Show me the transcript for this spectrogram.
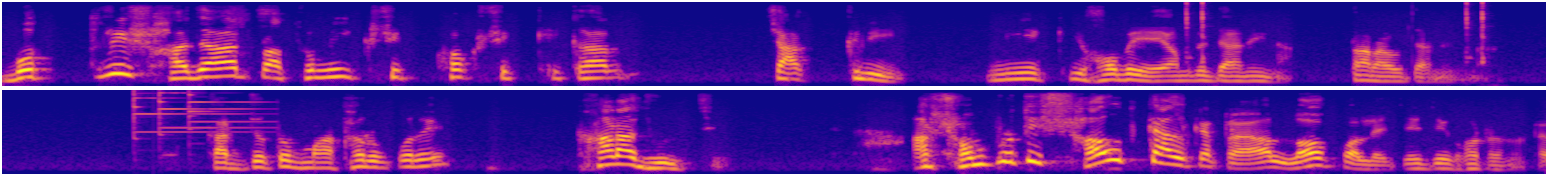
বত্রিশ হাজার প্রাথমিক শিক্ষক শিক্ষিকার চাকরি নিয়ে কি হবে আমরা জানি না, তারাও জানেন না। কার্যত মাথার উপরে খাড়া ঝুলছে। আর সম্প্রতি সাউথ ক্যালকাটা ল কলেজে যে ঘটনাটা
